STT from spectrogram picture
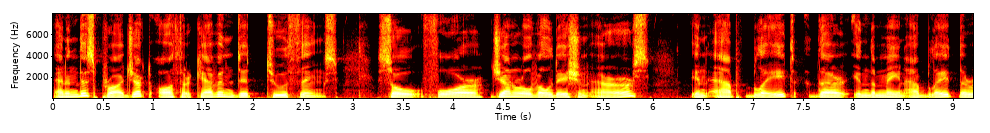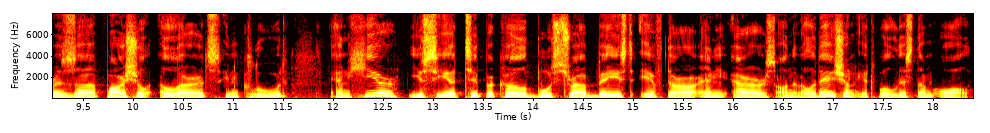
And in this project author Kevin did two things. So for general validation errors in app blade there in the main app blade there is a partial alerts include and here you see a typical bootstrap based if there are any errors on the validation it will list them all.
